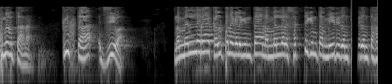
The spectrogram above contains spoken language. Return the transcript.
ಪುನರುತ್ಥಾನ, ಕ್ರಿಸ್ತ ಜೀವ. ನಮ್ಮೆಲ್ಲರ ಕಲ್ಪನೆಗಳಿಗಿಂತ, ನಮ್ಮೆಲ್ಲರ ಶಕ್ತಿಗಿಂತ ಮೀರಿದಂತಹ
